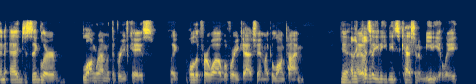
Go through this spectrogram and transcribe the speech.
an Edge Ziggler long run with the briefcase. Like hold it for a while before you cash in, like a long time. Yeah. And Like, again, let's say he needs to cash in immediately.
